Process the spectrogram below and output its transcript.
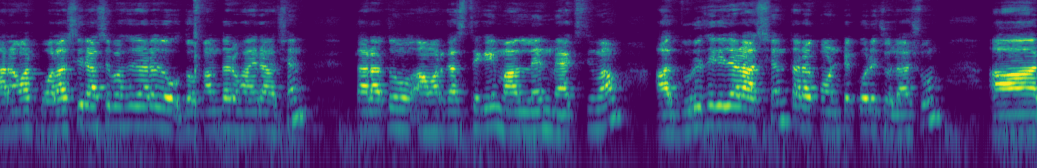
আর আমার পলাশির আশেপাশে যারা দোকানদার ভাইরা আছেন, তারা তো আমার কাছ থেকেই মাল নেন ম্যাক্সিমাম আর দূরে থেকে যারা আছেন, তারা কন্ট্যাক্ট করে চলে আসুন। আর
